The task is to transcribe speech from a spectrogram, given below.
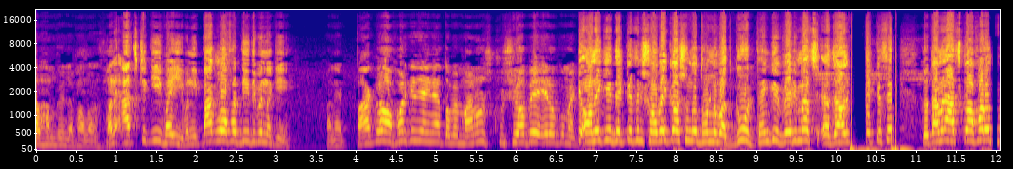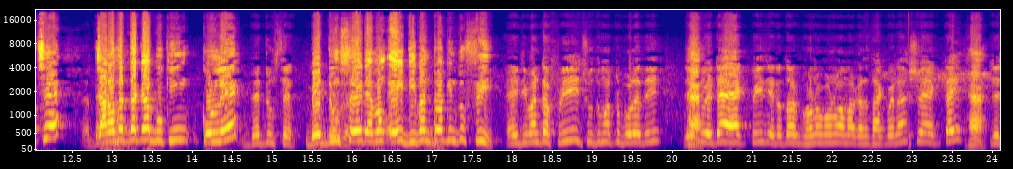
আলহামদুলিল্লাহ ভালো আছে। মানে আজকে কি ভাই মানে পাগলা অফার দিয়ে দিবেন নাকি? মানে পাগলা অফার কে যাই না তবে মানুষ খুশি হবে এরকম অনেকেই দেখতেছেন সবাইকে অসংখ্য ধন্যবাদ। Good thank you very much যারা দেখতেছেন। তো তার মানে আজকে অফার হচ্ছে চার হাজার টাকা বুকিং করলে বেডরুম সেট বেডরুম সেট এবং এই ডিমান্ডটা কিন্তু ফ্রি এই ডিমান্ডটা ফ্রি শুধুমাত্র বলে দিই যেহেতু হ্যাঁ। এটা এক পিস এটা তো আর ঘন ঘন আমার কাছে থাকবে না। একটাই হ্যাঁ। যে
